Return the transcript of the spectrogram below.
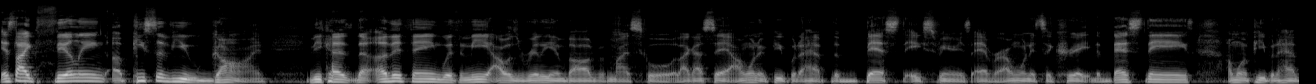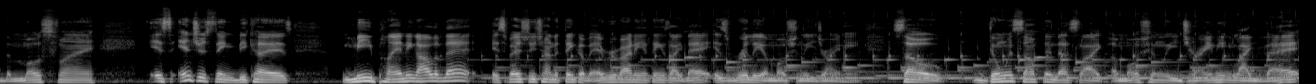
it's like feeling a piece of you gone. Because the other thing with me, I was really involved with my school. Like I said, I wanted people to have the best experience ever. I wanted to create the best things. I want people to have the most fun. It's interesting because me planning all of that, especially trying to think of everybody and things like that, is really emotionally draining. So, doing something that's like emotionally draining like that,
